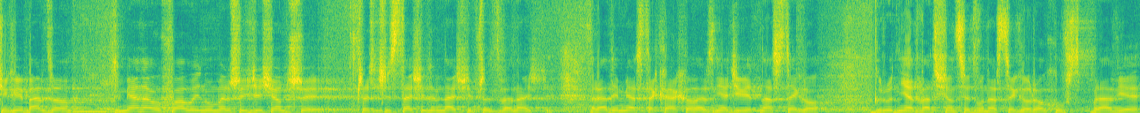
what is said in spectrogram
Dziękuję bardzo. Zmiana uchwały nr 63 przez 317 przez 12 Rady Miasta Krakowa z dnia 19 grudnia 2012 roku w sprawie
